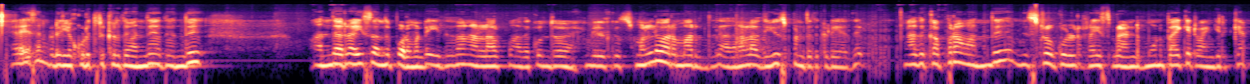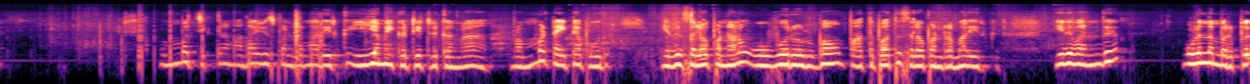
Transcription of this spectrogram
ரேஷன் கடையில் கொடுத்துருக்கிறது வந்து அது வந்து அந்த ரைஸ் வந்து போட மாட்டேன். இதுதான் நல்லாயிருக்கும் அது கொஞ்சம் எங்களுக்கு ஸ்மெல் வர மாதிரி இருந்தது. அதனால் அது யூஸ் பண்ணுறது கிடையாது. அதுக்கப்புறம் வந்து மிஸ்டர் கோல்டு ரைஸ் பிராண்டு மூணு பாக்கெட் வாங்கியிருக்கேன். ரொம்ப சிக்கனமாக தான் யூஸ் பண்ணுற மாதிரி இருக்குது இஎம்ஐ கட்டிகிட்டு இருக்காங்களா? ரொம்ப டைட்டாக போகுது. எது செலவு பண்ணாலும் ஒவ்வொரு ரூபாவும் பார்த்து பார்த்து செலவு பண்ணுற மாதிரி இருக்குது இது வந்து உளுந்தம்பருப்பு.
